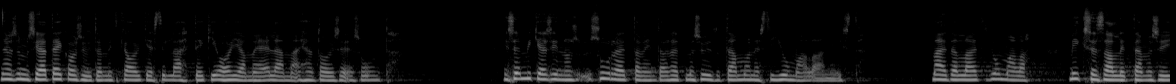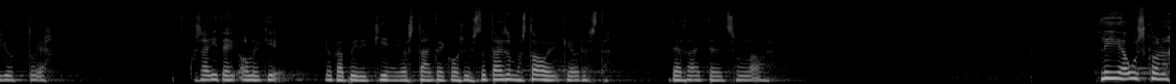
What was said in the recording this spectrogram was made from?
Ne on semmoisia tekosyitä, mitkä oikeasti lähteekin ohjaamaan meidän elämää ihan toiseen suuntaan. Ja se, mikä siinä on surettavinta, on se, että me syytetään monesti Jumalaa niistä. Mä ajatellaan, että Jumala, miksi sä sallit tämmöisiä juttuja? Kun sä itse olikin, joka pidi kiinni jostain tekosyystä tai semmoista oikeudesta, mitä sä ajattelet, että sulla on. Liian uskon,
